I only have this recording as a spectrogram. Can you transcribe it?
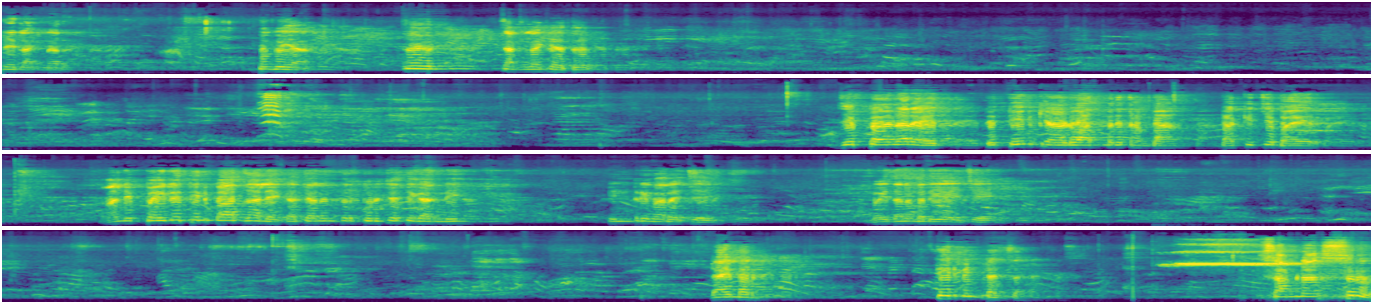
नाही लागणार. बघूया. कोण चांगला खेळतो. जे पळणार आहेत ते तीन खेळाडू आतमध्ये थांबा. बाकीचे बाहेर. आणि पहिले तीन बाद झाले का त्यानंतर पुढच्या तिघांनी एंट्री मारायचे मैदानामध्ये यायचे. टायमर तीन मिनिटांचा. सामना सुरू.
